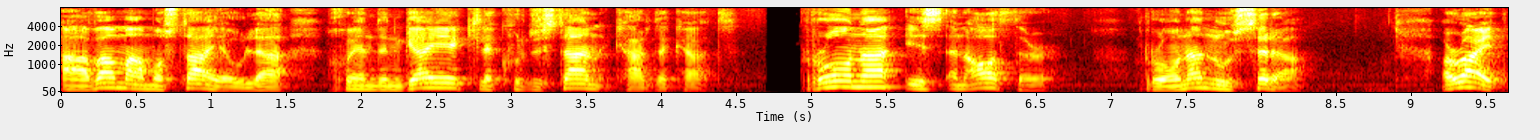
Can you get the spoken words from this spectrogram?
Ava مامۆستایە و لە خوێندنگایەک لە کوردستان Rona is an author. Rona nusira. Alright,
